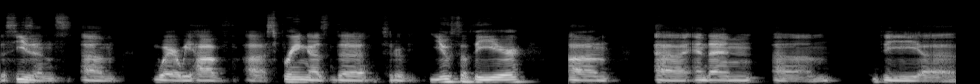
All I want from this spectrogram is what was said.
the seasons, um, where we have spring as the sort of youth of the year. Um, uh, and then um, the, uh,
